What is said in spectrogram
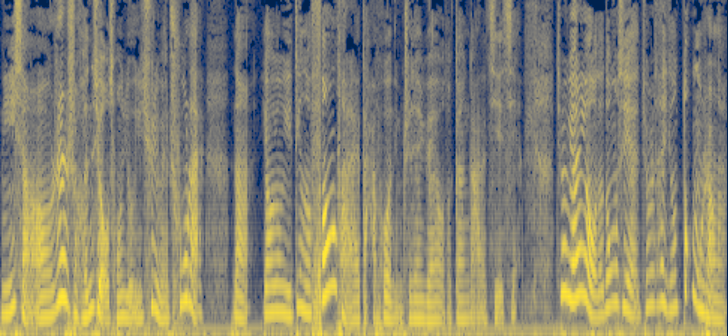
你想要认识很久，从友谊区里面出来。那要用一定的方法来打破你们之间原有的尴尬的界限，就是原有的东西，就是它已经冻上了，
